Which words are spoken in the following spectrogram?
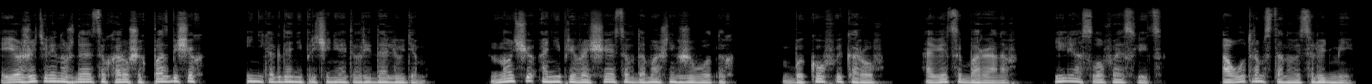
Ее жители нуждаются в хороших пастбищах и никогда не причиняют вреда людям. Ночью они превращаются в домашних животных — быков и коров, овец и баранов или ослов и ослиц, а утром становятся людьми.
